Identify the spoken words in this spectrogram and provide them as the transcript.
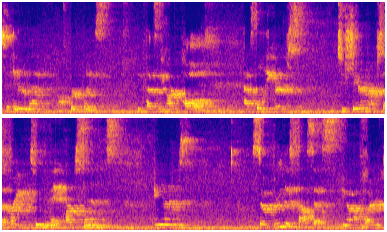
to enter that awkward place because we are called as believers to share in our suffering, to admit our sins. And so through this process, you know, I've learned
